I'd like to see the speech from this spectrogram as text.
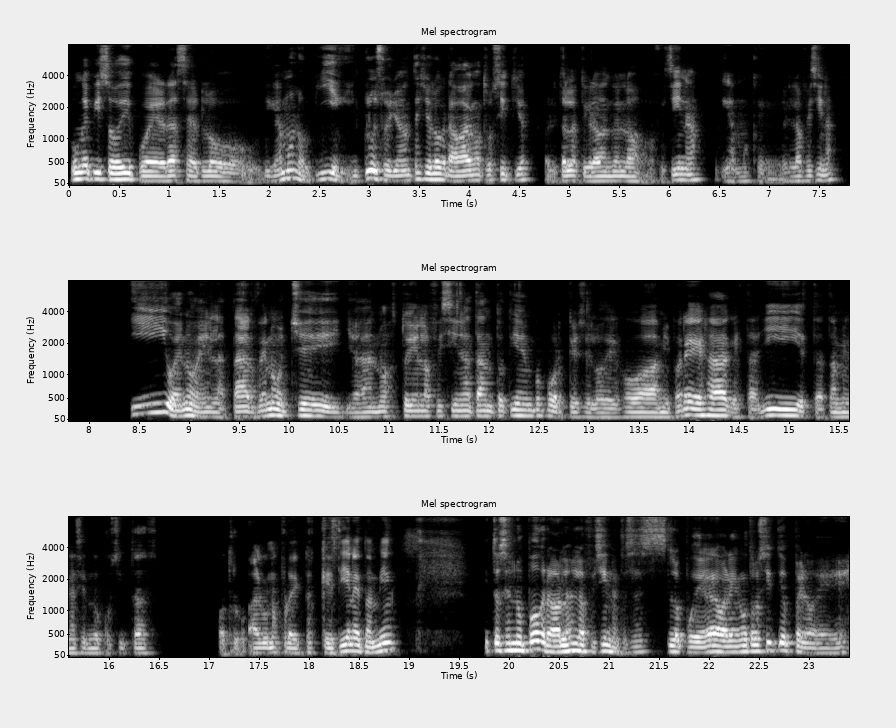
un episodio y poder hacerlo, digámoslo, bien. Incluso yo antes yo lo grababa en otro sitio, ahorita lo estoy grabando en la oficina, digamos que en la oficina. Y bueno, en la tarde, noche, ya no estoy en la oficina tanto tiempo porque se lo dejo a mi pareja, que está allí, está también haciendo cositas, otros algunos proyectos que tiene también. Entonces no puedo grabarlos en la oficina, entonces lo podría grabar en otro sitio, pero es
